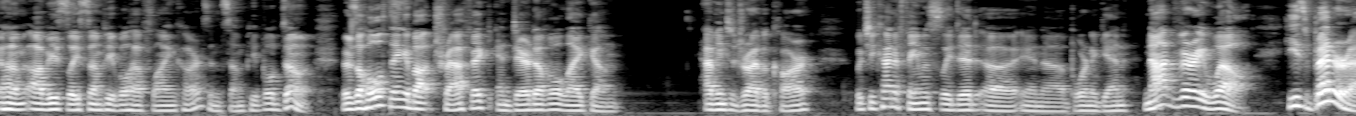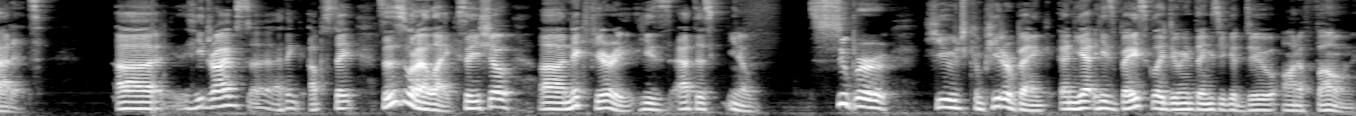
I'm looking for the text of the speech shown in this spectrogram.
um, obviously, some people have flying cars and some people don't. There's a whole thing about traffic and Daredevil, like um, having to drive a car, which he kind of famously did uh, in uh, Born Again. Not very well. He's better at it. Uh, he drives, uh, I think, upstate. So this is what I like. So you show uh, Nick Fury. He's at this, you know, super huge computer bank, and yet he's basically doing things you could do on a phone.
